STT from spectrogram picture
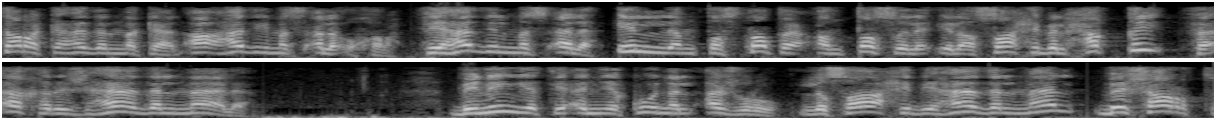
ترك هذا المكان. آه هذه مسألة أخرى. في هذه المسألة إن لم تستطع أن تصل إلى صاحب الحق فأخرج هذا المال. بنية أن يكون الأجر لصاحب هذا المال بشرط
